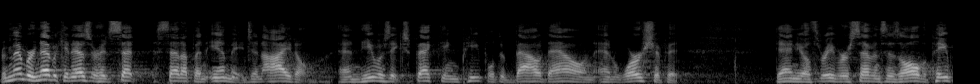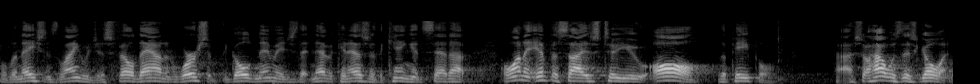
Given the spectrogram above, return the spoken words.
Remember, Nebuchadnezzar had set, set up an image, an idol, and he was expecting people to bow down and worship it. Daniel 3 verse 7 says, All the people, the nations, languages fell down and worshiped the golden image that Nebuchadnezzar the king had set up. I want to emphasize to you all the people. Uh, so how was this going?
